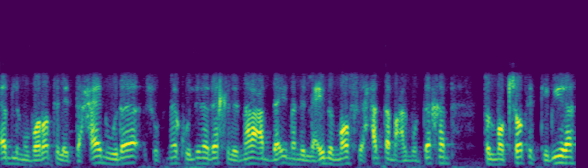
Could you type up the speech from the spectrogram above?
قبل مباراة الاتحاد وده شفناه كلنا داخل الملعب دايما اللعيب المصري حتى مع المنتخب في الماتشات الكبيرة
